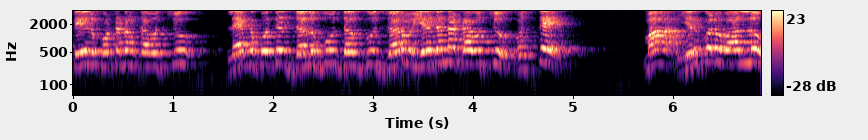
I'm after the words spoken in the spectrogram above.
తేలు కొట్టడం కావచ్చు లేకపోతే జలుబు దగ్గు జ్వరం ఏదైనా కావచ్చు వస్తే మా ఎరుకల వాళ్ళు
